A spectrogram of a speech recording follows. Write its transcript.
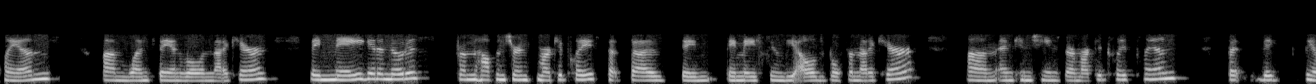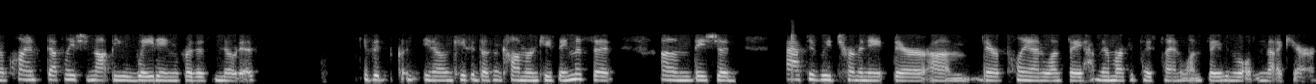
plans um, once they enroll in Medicare. They may get a notice from the health insurance marketplace that says they, they may soon be eligible for Medicare um, and can change their marketplace plan. But they, you know, clients definitely should not be waiting for this notice if it, you know, in case it doesn't come or in case they miss it, um, they should actively terminate their um, their plan once they have their marketplace plan once they've enrolled in Medicare.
